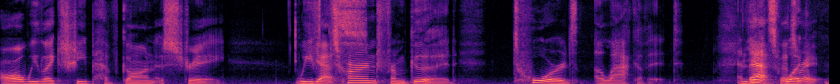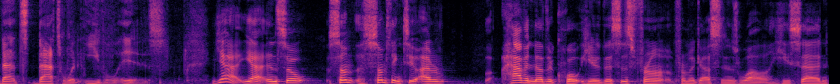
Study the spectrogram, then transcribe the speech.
All we like sheep have gone astray. We've Yes. turned from good towards a lack of it. And Yeah, that's, that's what right. that's that's what evil is. Yeah, yeah, and so some something too. I have another quote here. This is from from Augustine as well. He said,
